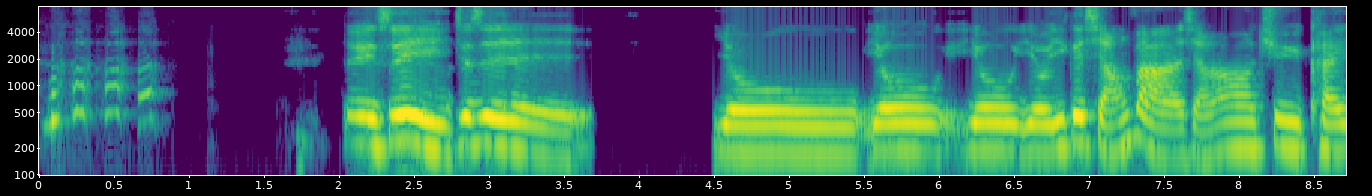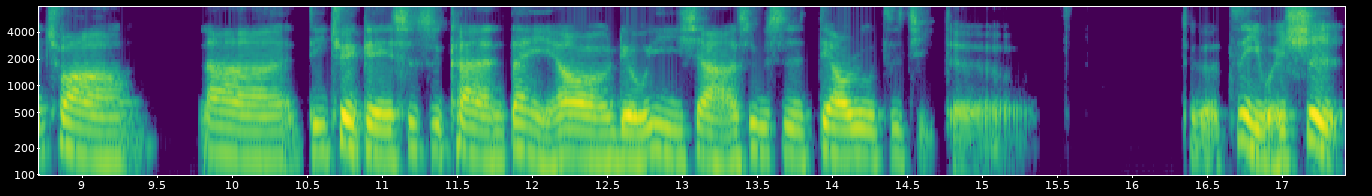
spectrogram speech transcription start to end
对，所以就是有有有有一个想法想要去开创，那的确可以试试看，但也要留意一下是不是掉入自己的。这个自以为是，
